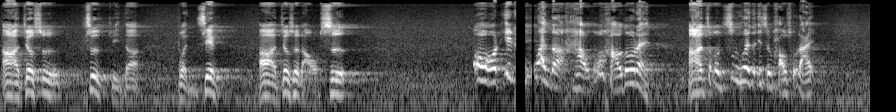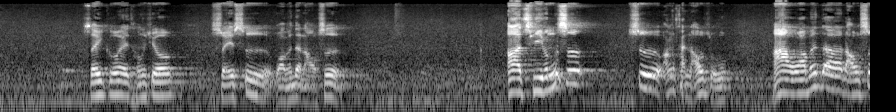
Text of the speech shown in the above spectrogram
啊，就是自己的本性，啊，就是老师。哦，一连贯的好多好多的，啊，这个智慧的一直跑出来。所以各位同修，谁是我们的老师？啊，启蒙师是王禅老祖，啊，我们的老师，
